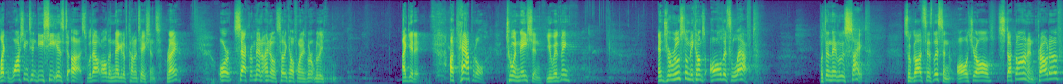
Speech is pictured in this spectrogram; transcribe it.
like Washington, D.C. is to us without all the negative connotations, right? Or Sacramento. I know Southern Californians, we don't really, I get it. A capital to a nation. You with me? And Jerusalem becomes all that's left. But then they lose sight. So God says, listen, all that you're all stuck on and proud of,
